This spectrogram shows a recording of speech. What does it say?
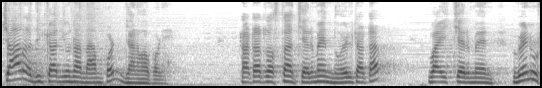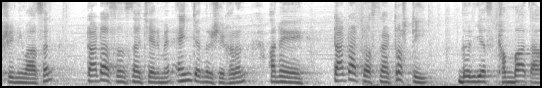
ચાર અધિકારીઓના નામ પણ જાણવા પડે. ટાટા ટ્રસ્ટના chairman Noel Tata, vice chairman Venu Srinivasan, Tata સન્સના ચેરમેન એન ચંદ્રશેખરન અને ટાટા ટ્રસ્ટના ટ્રસ્ટી દરિયસ ખંભાતા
